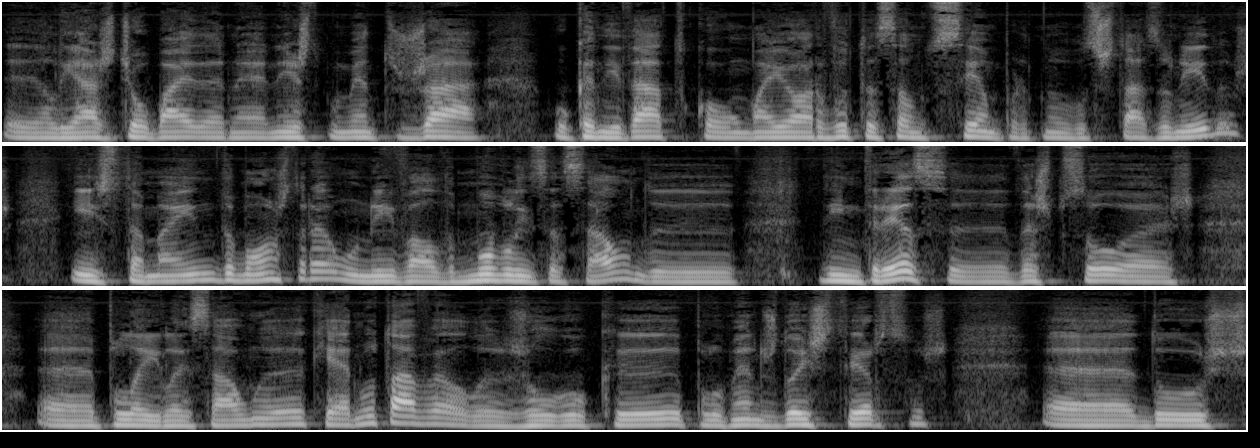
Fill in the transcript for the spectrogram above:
Eh, aliás, Joe Biden é neste momento já o candidato com maior votação de sempre nos Estados Unidos. E isso também demonstra um nível de mobilização, de, de interesse das pessoas uh, pela eleição uh, que é notável. Julgo que pelo menos dois terços uh, dos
